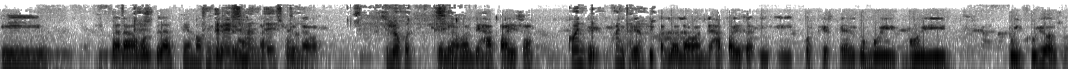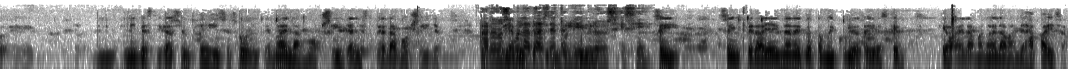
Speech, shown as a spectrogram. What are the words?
Y y para volver al tema que me sobre la, y luego, la bandeja paisa, Cuéntame, Voy a explicarlo de la bandeja paisa y, porque es que algo muy, muy, muy curioso. Eh, la investigación que hice sobre el tema de la morcilla, la historia de la morcilla. Ahora nos hablarás de tu libro, sí, sí. Sí, sí, pero hay una anécdota muy curiosa y es que, que va de la mano de la bandeja paisa.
